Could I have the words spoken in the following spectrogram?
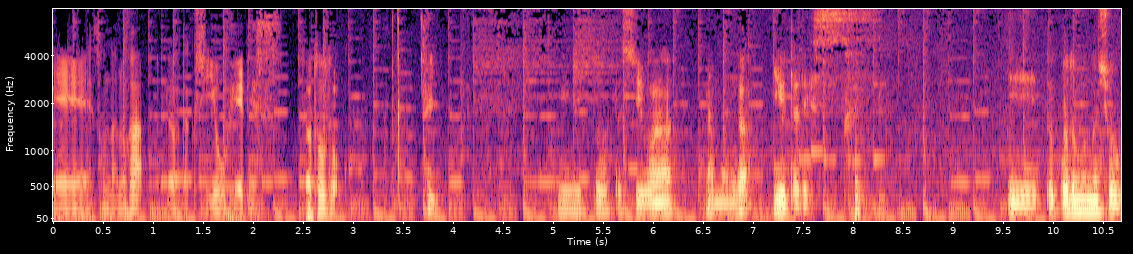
えー、そんなのが、私、洋平です。ではどうぞ。はい。えーと、私は、名前がゆうたです。えーと、子供の紹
